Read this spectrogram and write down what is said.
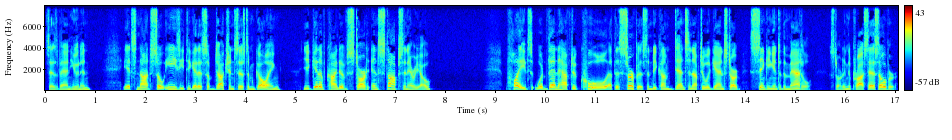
says Van Hunen. It's not so easy to get a subduction system going. You get a kind of start and stop scenario plates would then have to cool at the surface and become dense enough to again start sinking into the mantle, starting the process over.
